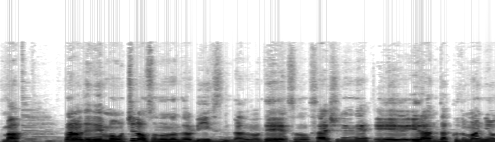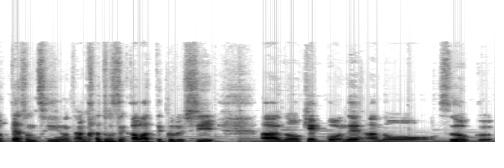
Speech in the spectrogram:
まあ、なのでね、もちろんその、なんだろう、リースなので、その最初にね、えー、選んだ車によってはその次の単価は当然変わってくるし、あの、結構ね、あの、すごく、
